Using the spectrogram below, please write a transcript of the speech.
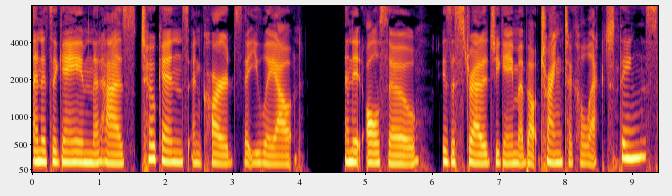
and it's a game that has tokens and cards that you lay out. And it also is a strategy game about trying to collect things.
